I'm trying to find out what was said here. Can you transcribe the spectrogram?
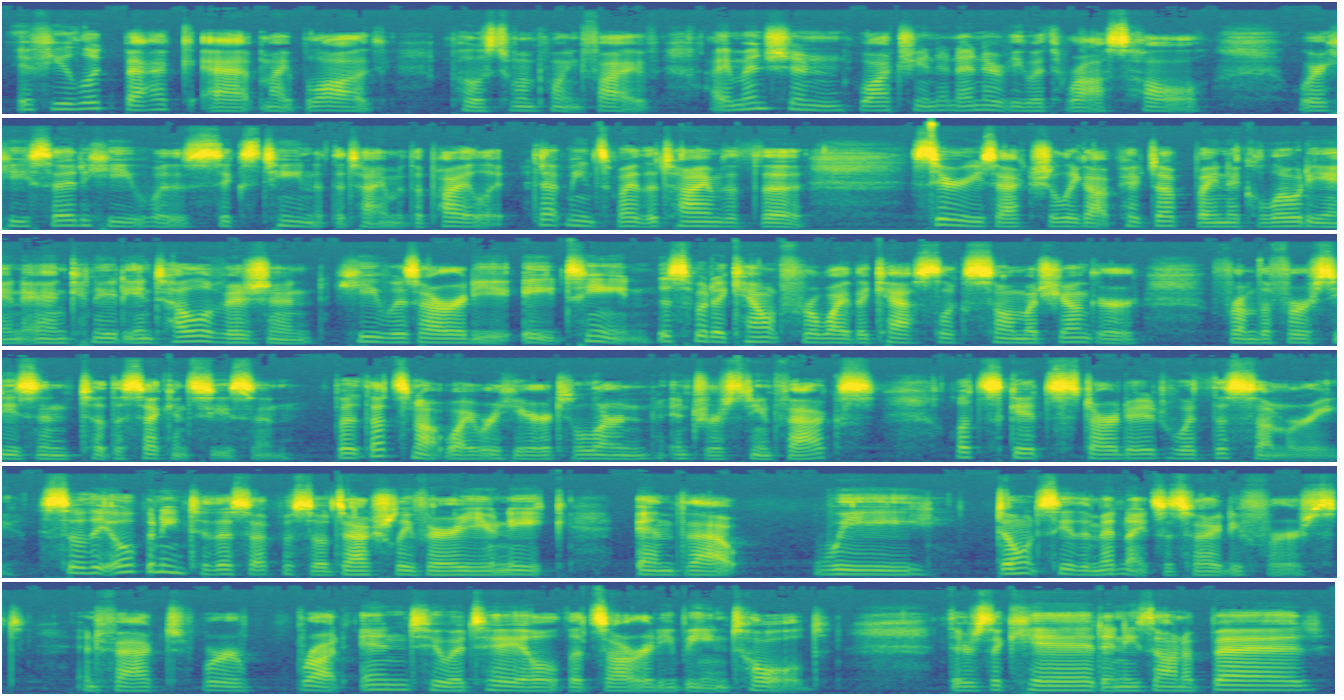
If you look back at my blog, Post 1.5, I mentioned watching an interview with Ross Hull, where he said he was 16 at the time of the pilot. That means by the time that the series actually got picked up by Nickelodeon and Canadian television, he was already 18. This would account for why the cast looks so much younger from the first season to the second season. But that's not why we're here to learn interesting facts. Let's get started with the summary. So, the opening to this episode is actually very unique in that we don't see the Midnight Society first. In fact, we're brought into a tale that's already being told. There's a kid and he's on a bed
